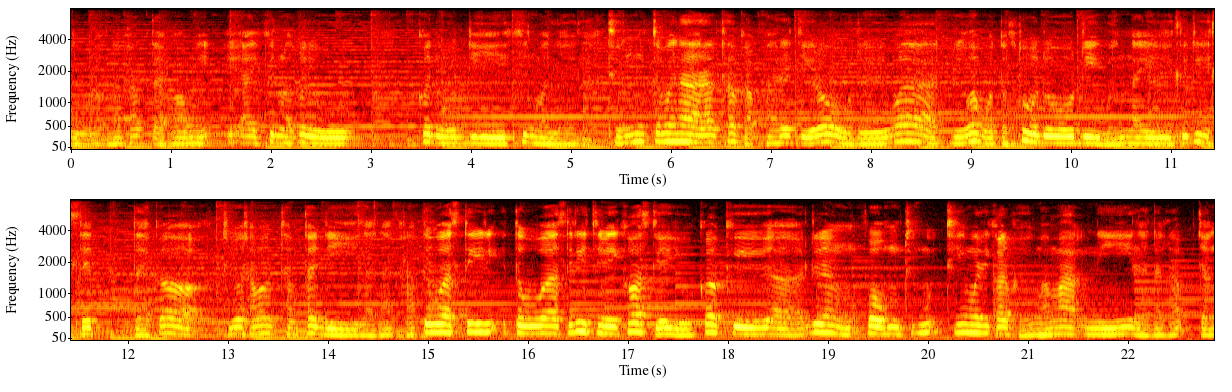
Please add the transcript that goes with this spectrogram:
อยู่หรอกนะครับ แต่พอมี AI ขึ้นมาก็ดู ก็ดูดีขึ้นมาเลยล่ะถึงจะไม่น่ารักเท่ากับฮาริจิโร่หรือว่าหรือว่าบทต่อสู้ดูดีเหมือนในซีรีส์เซตแต่ก็ถือว่าทำทำได้ดีแหละนะครับ ตัวซีตัวซีรีส์ที่มีข้อเสียอยู่ก็คือเอเรื่องปมที่มุที่ไม่ได้การเผยมามากนี้แหละนะครับ อย่าง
